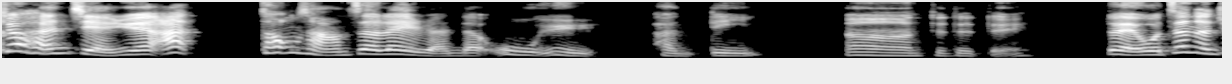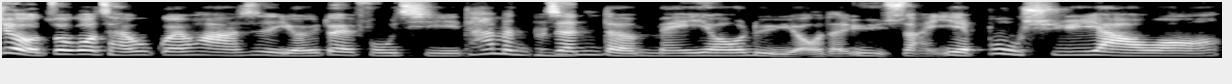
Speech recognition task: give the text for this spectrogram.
就很简约啊。通常这类人的物欲很低。嗯，对对对。对，我真的就有做过财务规划，是有一对夫妻，他们真的没有旅游的预算，嗯，也不需要哦。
